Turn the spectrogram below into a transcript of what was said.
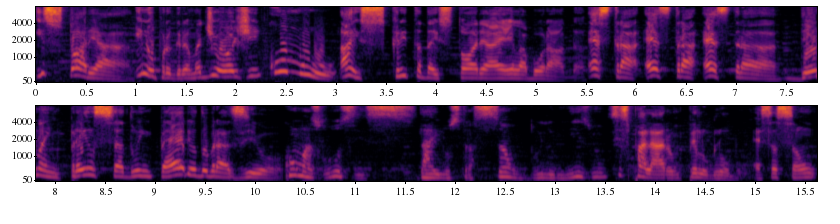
história. E no programa de hoje, como a escrita da história é elaborada. Extra, extra, extra! Deu na imprensa do Império do Brasil. Como as luzes da ilustração do iluminismo se espalharam pelo globo. Essas são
